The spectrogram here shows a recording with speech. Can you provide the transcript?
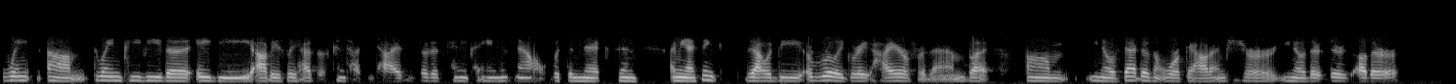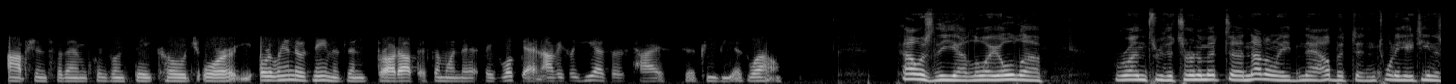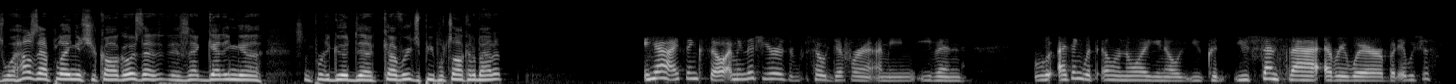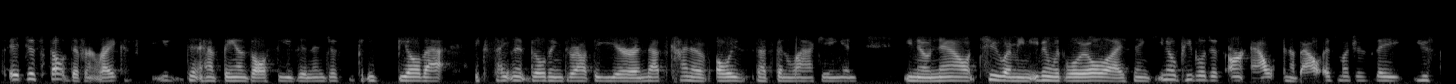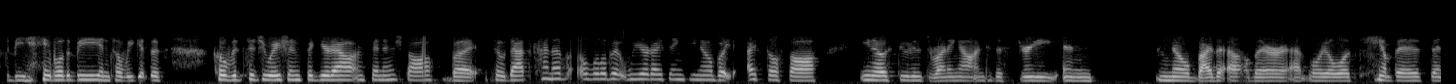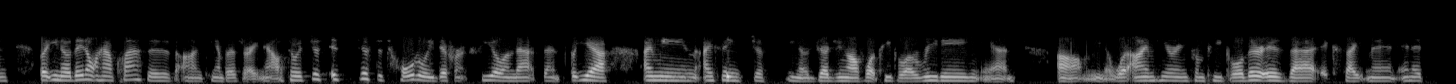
Wayne, um, Dwayne Peevy, the AD, obviously has those Kentucky ties, and so does Kenny Payne, who's now with the Knicks. And I mean, I think that would be a really great hire for them. But um, you know, if that doesn't work out, I'm sure you know there, there's other options for them. Cleveland State coach or Orlando's name has been brought up as someone that they've looked at, and obviously he has those ties to Peevy as well. How was the uh, Loyola? run through the tournament, uh, not only now but in 2018 as well. How's that playing in Chicago? Is that is that getting uh, some pretty good uh, coverage? People talking about it? Yeah, I think so. I mean, this year is so different. I mean, even I think with Illinois, you know, you could you sense that everywhere, but it was just it just felt different, right? Because you didn't have fans all season, and just you could feel that excitement building throughout the year, and that's kind of always that's been lacking. And you know, now too, I mean, even with Loyola, I think, you know, people just aren't out and about as much as they used to be able to be until we get this COVID situation figured out and finished off. But so that's kind of a little bit weird, I think, you know, but I still saw, you know, students running out into the street and, you know, by the L there at Loyola's campus and but you know, they don't have classes on campus right now. So it's just it's just a totally different feel in that sense. But yeah, I mean, I think just, you know, judging off what people are reading and, um, you know, what I'm hearing from people, there is that excitement. And it's,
